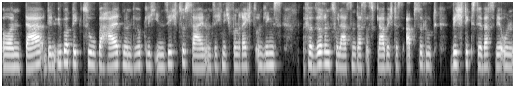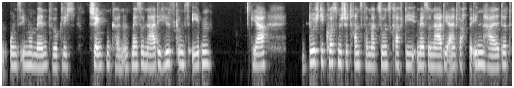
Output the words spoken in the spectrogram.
Und da den Überblick zu behalten und wirklich in sich zu sein und sich nicht von rechts und links verwirren zu lassen, das ist, glaube ich, das absolut Wichtigste, was wir uns im Moment wirklich schenken können. Und Mesonadi hilft uns eben, ja, durch die kosmische Transformationskraft, die Mesonadi einfach beinhaltet,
